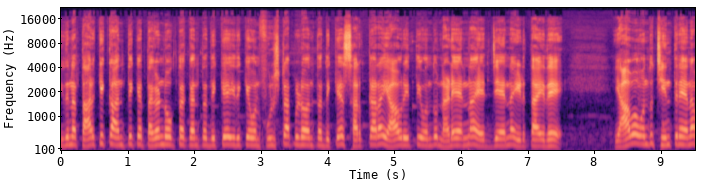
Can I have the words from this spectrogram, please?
ಇದನ್ನು ತಾರ್ಕಿಕ ಅಂತ್ಯಕ್ಕೆ ತಗೊಂಡು ಹೋಗ್ತಕ್ಕಂಥದ್ದಕ್ಕೆ ಇದಕ್ಕೆ ಒಂದು ಫುಲ್ ಸ್ಟಾಪ್ ಇಡುವಂಥದ್ದಕ್ಕೆ ಸರ್ಕಾರ ಯಾವ ರೀತಿ ಒಂದು ನಡೆಯನ್ನು, ಹೆಜ್ಜೆಯನ್ನು ಇಡ್ತಾ ಇದೆ, ಯಾವ ಒಂದು ಚಿಂತನೆಯನ್ನು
